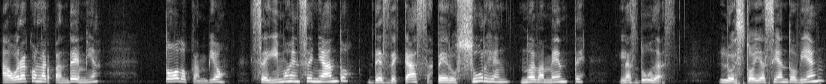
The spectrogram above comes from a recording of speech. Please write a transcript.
Ahora con la pandemia, todo cambió Seguimos enseñando desde casa, pero surgen nuevamente las dudas. ¿Lo estoy haciendo bien?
